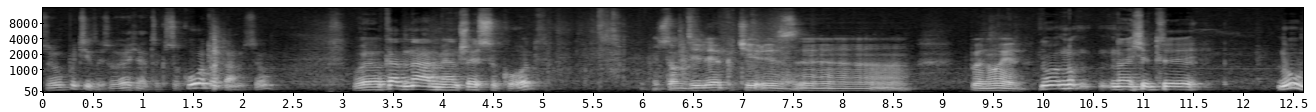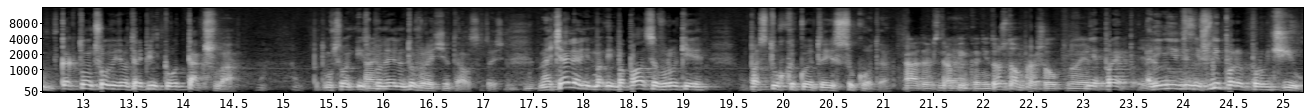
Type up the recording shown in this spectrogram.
Своему пути, то есть возвращаться к Сукоту, там все. Елкад на армианше Сукот. Значит, он делег через э, Пенуэль. Ну, ну, значит, э, ну, как-то он шел, видимо, тропинка вот так шла. Потому что он и с тоже рассчитался. То есть вначале он им попался в руки пастух какой-то из Сукота. А, то есть тропинка. Не то, что он прошел Пнуэль. Не, по- они не, не шли по, по ручью.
